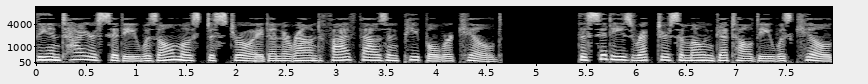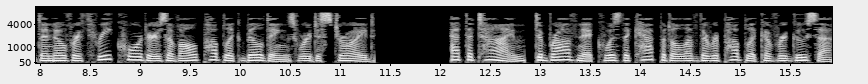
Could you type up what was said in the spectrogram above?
The entire city was almost destroyed and around 5,000 people were killed. The city's rector Simone Getaldi was killed and over three-quarters of all public buildings were destroyed. At the time, Dubrovnik was the capital of the Republic of Ragusa.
